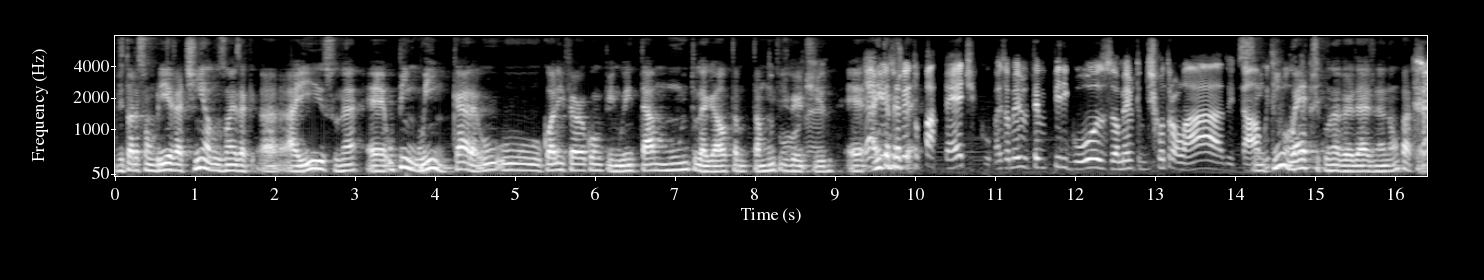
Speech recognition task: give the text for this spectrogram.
Vitória Sombria já tinha alusões a, a- a isso, né? É, o Pinguim, cara, o, o Colin Farrell como Pinguim tá muito legal, tá, tá muito bom, divertido. É, É a interpreta... sujeito patético, mas ao mesmo tempo perigoso, ao mesmo tempo descontrolado e tal. Sim, muito pinguético, na verdade, né? Não patético.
